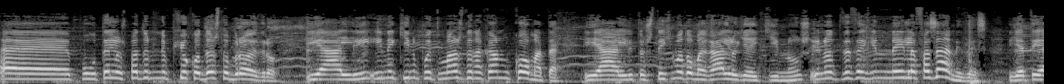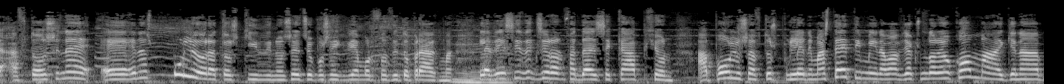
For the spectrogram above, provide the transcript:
ε, που τέλος πάντων είναι πιο κοντά στον πρόεδρο. Οι άλλοι είναι εκείνοι που ετοιμάζονται να κάνουν κόμματα. Οι άλλοι, το στίχημα το μεγάλο για εκείνους είναι ότι δεν θα γίνουν νέοι λαφαζάνιδες. Γιατί αυτός είναι ε, ένας πολύ ορατός κίνδυνος έτσι όπως έχει διαμορφωθεί το πράγμα. Δηλαδή, εσύ δεν ξέρω αν φαντάζεσαι κάποιον από όλους αυτούς που λένε Είμαστε έτοιμοι να πάμε να φτιάξουμε το νέο κόμμα και να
